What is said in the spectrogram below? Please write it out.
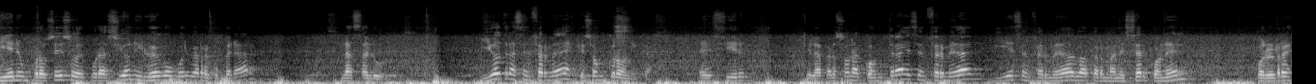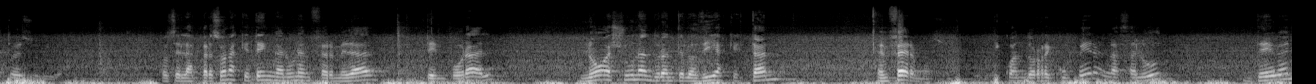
tiene un proceso de curación y luego vuelve a recuperar la salud. Y otras enfermedades que son crónicas, es decir, que la persona contrae esa enfermedad y esa enfermedad va a permanecer con él por el resto de su vida. Entonces las personas que tengan una enfermedad temporal no ayunan durante los días que están enfermos y cuando recuperan la salud deben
